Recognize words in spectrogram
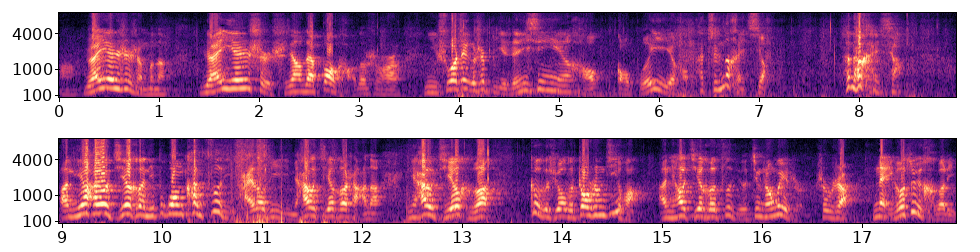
啊，原因是什么呢？原因是实际上在报考的时候，你说这个是比人心也好，搞博弈也好，它真的很像，真的很像。啊，你要还要结合，你不光看自己排到第几，你还要结合啥呢？你还要结合各个学校的招生计划啊，你要结合自己的竞争位置，是不是？哪个最合理？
